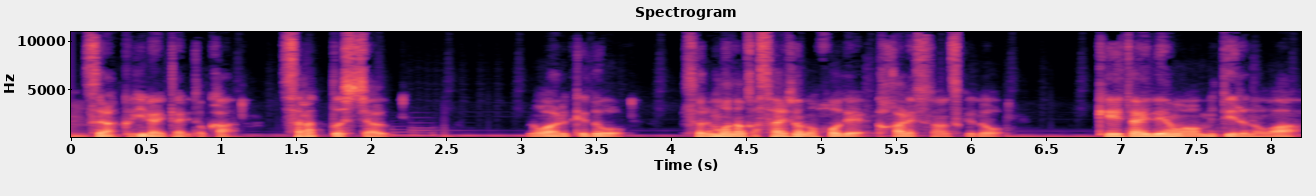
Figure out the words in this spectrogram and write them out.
うん Slack 開いたりとか、さらっとしちゃうのはあるけど、それもなんか最初の方で書かれてたんですけど、携帯電話を見ているのは、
